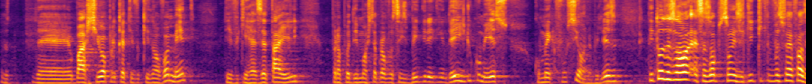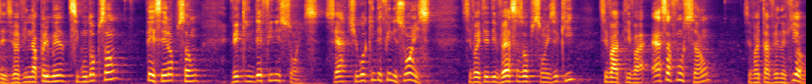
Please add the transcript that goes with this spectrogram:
Eu, é, eu baixei o aplicativo aqui novamente, tive que resetar ele para poder mostrar para vocês bem direitinho desde o começo como é que funciona, beleza? Tem todas essas opções aqui, o que, que você vai fazer? Você vai vir na primeira, segunda opção, terceira opção, vem aqui em definições, certo? Chegou aqui em definições, você vai ter diversas opções aqui. Você vai ativar essa função. Você vai estar tá vendo aqui, ó,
